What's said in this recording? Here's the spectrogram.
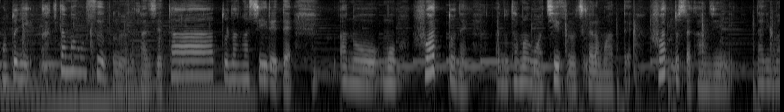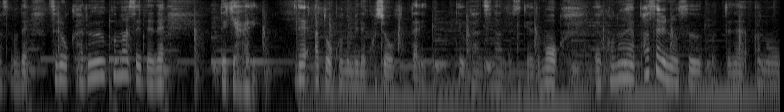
本当にかき卵スープのような感じでたーっと流し入れてあのもうふわっとねあの卵はチーズの力もあってふわっとした感じになりますのでそれを軽く混ぜてね出来上がり。であとお好みで胡椒を振ったりっていう感じなんですけれども、えこのねパセリのスープってねあの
